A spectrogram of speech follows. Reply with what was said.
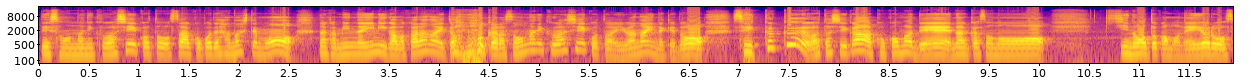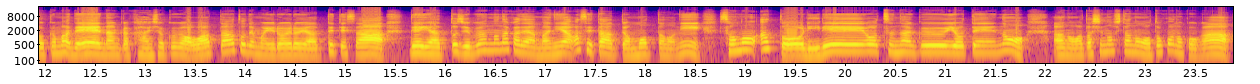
でそんなに詳しいことをさここで話してもなんかみんな意味がわからないと思うからそんなに詳しいことは言わないんだけどせっかく私がここまでなんかその昨日とかもね夜遅くまでなんか会食が終わった後でもいろいろやっててさでやっと自分の中では間に合わせたって思ったのにその後リレーをつなぐ予定のあの私の下の男の子が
